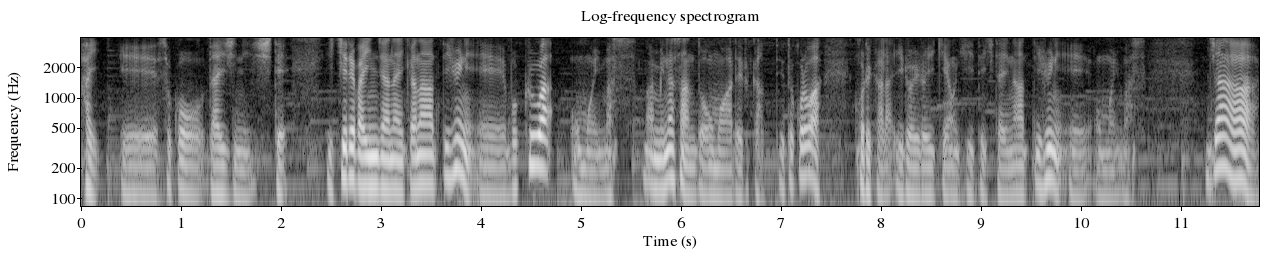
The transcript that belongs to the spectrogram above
はい、えー、そこを大事にしていければいいんじゃないかなっていうふうに、えー、僕は思います。まあ、皆さんどう思われるかっていうところはこれからいろいろ意見を聞いていきたいなっていうふうに、えー、思います。じゃあ、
